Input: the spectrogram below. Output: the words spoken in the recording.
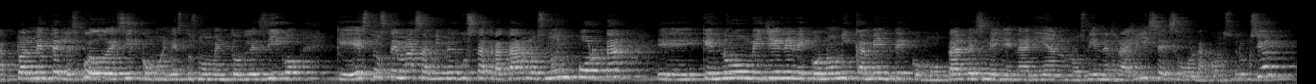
Actualmente les puedo decir, como en estos momentos les digo, que estos temas a mí me gusta tratarlos, no importa eh, que no me llenen económicamente como tal vez me llenarían los bienes raíces o la construcción,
